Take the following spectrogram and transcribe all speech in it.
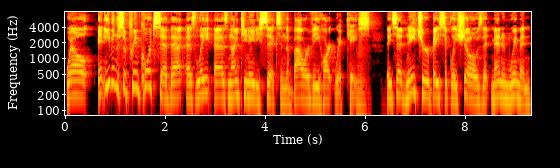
Well, and even the Supreme Court said that as late as 1986 in the Bowers v. Hardwick case. Mm. They said nature basically shows that men and women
